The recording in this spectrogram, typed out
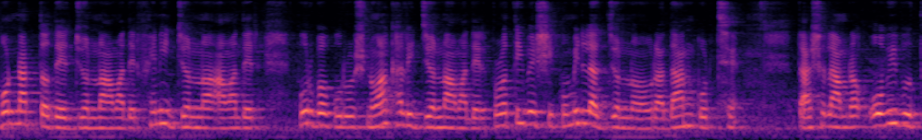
বন্যাত্মদের জন্য, আমাদের ফেনীর জন্য, আমাদের পূর্বপুরুষ নোয়াখালীর জন্য, আমাদের প্রতিবেশী কুমিল্লার জন্য ওরা দান করছে। তা আসলে আমরা অভিভূত,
